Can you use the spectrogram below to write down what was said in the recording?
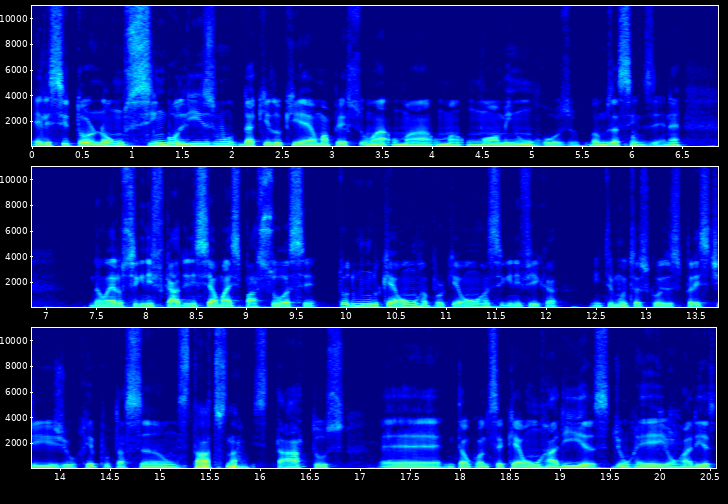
Ele se tornou um simbolismo daquilo que é uma pessoa, uma, uma, um homem honroso, vamos assim dizer, né? Não era o significado inicial, mas passou a ser. Todo mundo quer honra, porque honra significa, entre muitas coisas, prestígio, reputação, status, né? Status. É... então, quando você quer honrarias de um rei, honrarias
